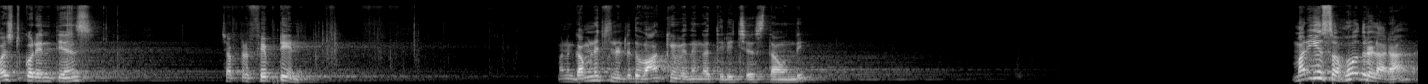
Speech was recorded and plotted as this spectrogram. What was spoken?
ఫస్ట్ కొరింతియన్స్ చాప్టర్ ఫిఫ్టీన్ మనం గమనించినట్లయితే వాక్యం విధంగా తెలియచేస్తూ ఉంది. మరియు సహోదరులారా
